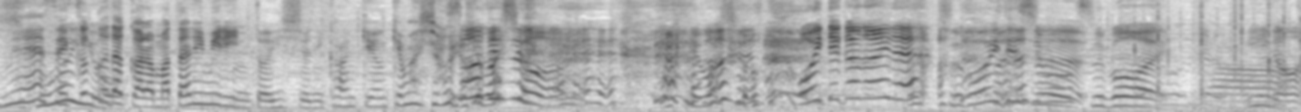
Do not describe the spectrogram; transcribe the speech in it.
ねせっかくだからまたりみりんと一緒に関係を受けましょうよ。そうですよ 置いてかないで。すごいですすごい。いいな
